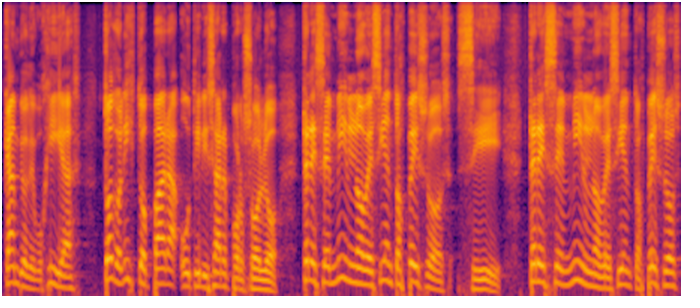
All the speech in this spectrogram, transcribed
cambio de bujías, todo listo para utilizar por solo 13.900 pesos. Sí, 13.900 pesos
